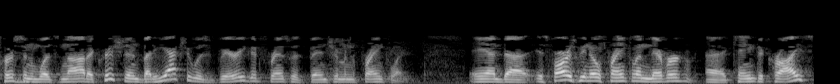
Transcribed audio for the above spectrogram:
person was not a Christian, but he actually was very good friends with Benjamin Franklin. And uh, as far as we know, Franklin never uh, came to Christ,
